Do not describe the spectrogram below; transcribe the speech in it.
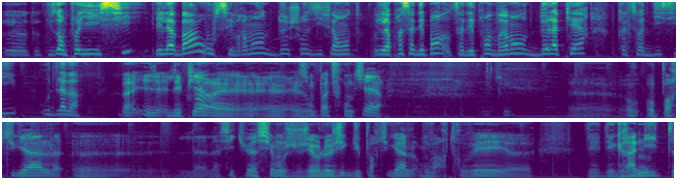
que vous employez ici et là-bas, ou c'est vraiment deux choses différentes? Et après, ça dépend, ça dépend vraiment de la pierre, qu'elle soit d'ici ou de là-bas. Bah, les pierres, elles n'ont pas de frontières. Euh, au, Portugal, euh, la, situation géologique du Portugal, on va retrouver euh, des, des granites,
